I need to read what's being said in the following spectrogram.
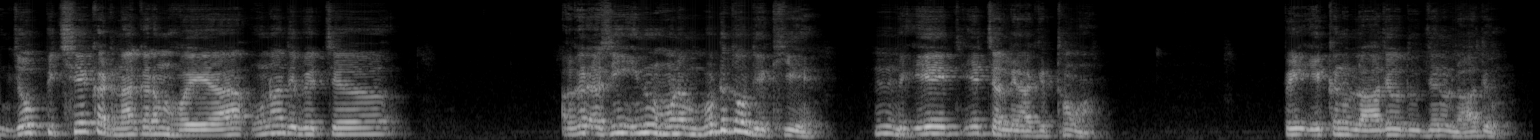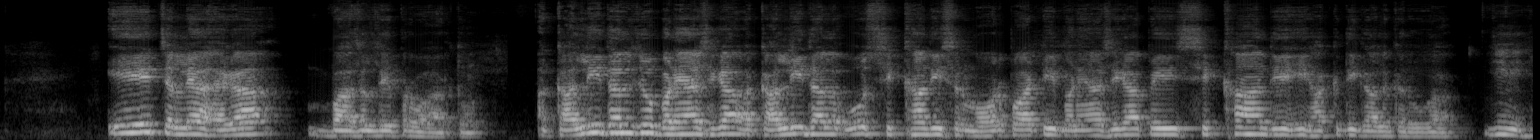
ਜੋ ਪਿੱਛੇ ਘਟਨਾਕ੍ਰਮ ਹੋਏ ਆ ਉਹਨਾਂ ਦੇ ਵਿੱਚ ਅਗਰ ਅਸੀਂ ਇਹਨੂੰ ਹੁਣ ਮੁੱਢ ਤੋਂ ਦੇਖੀਏ ਵੀ ਇਹ ਇਹ ਚੱਲਿਆ ਕਿੱਥੋਂ ਆ? ਵੀ ਇੱਕ ਨੂੰ ਲਾ ਦਿਓ ਦੂਜੇ ਨੂੰ ਲਾ ਦਿਓ। ਇਹ ਚੱਲਿਆ ਹੈਗਾ ਬਾਦਲ ਦੇ ਪਰਿਵਾਰ ਤੋਂ। ਅਕਾਲੀ ਦਲ ਜੋ ਬਣਿਆ ਸੀਗਾ ਅਕਾਲੀ ਦਲ ਉਹ ਸਿੱਖਾਂ ਦੀ ਸਰਮੌਰ ਪਾਰਟੀ ਬਣਿਆ ਸੀਗਾ ਵੀ ਸਿੱਖਾਂ ਦੇ ਹੀ ਹੱਕ ਦੀ ਗੱਲ ਕਰੂਗਾ। ਜੀ।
